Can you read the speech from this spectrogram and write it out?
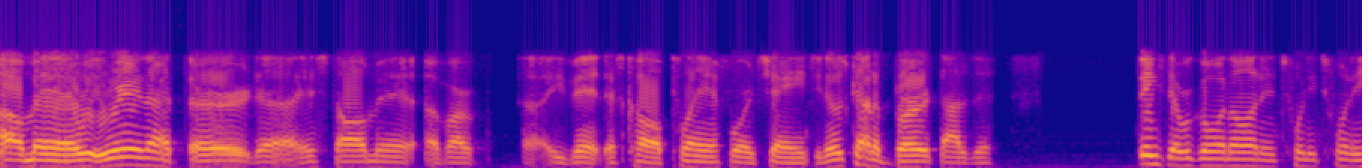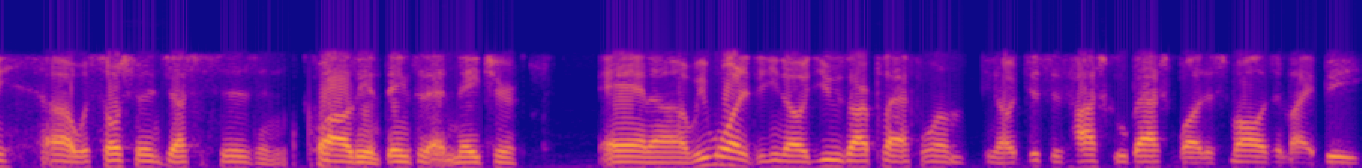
Oh man, we, we're in our third uh, installment of our uh, event that's called Plan for a Change, and it was kind of birthed out of the things that were going on in 2020 uh, with social injustices and equality and things of that nature. And uh, we wanted to, you know, use our platform, you know, just as high school basketball, as small as it might be,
